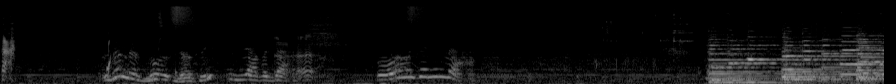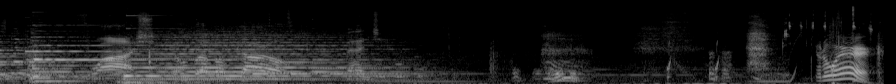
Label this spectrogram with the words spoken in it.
Wash. Don't rub on Carl. Banji. Go to work.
